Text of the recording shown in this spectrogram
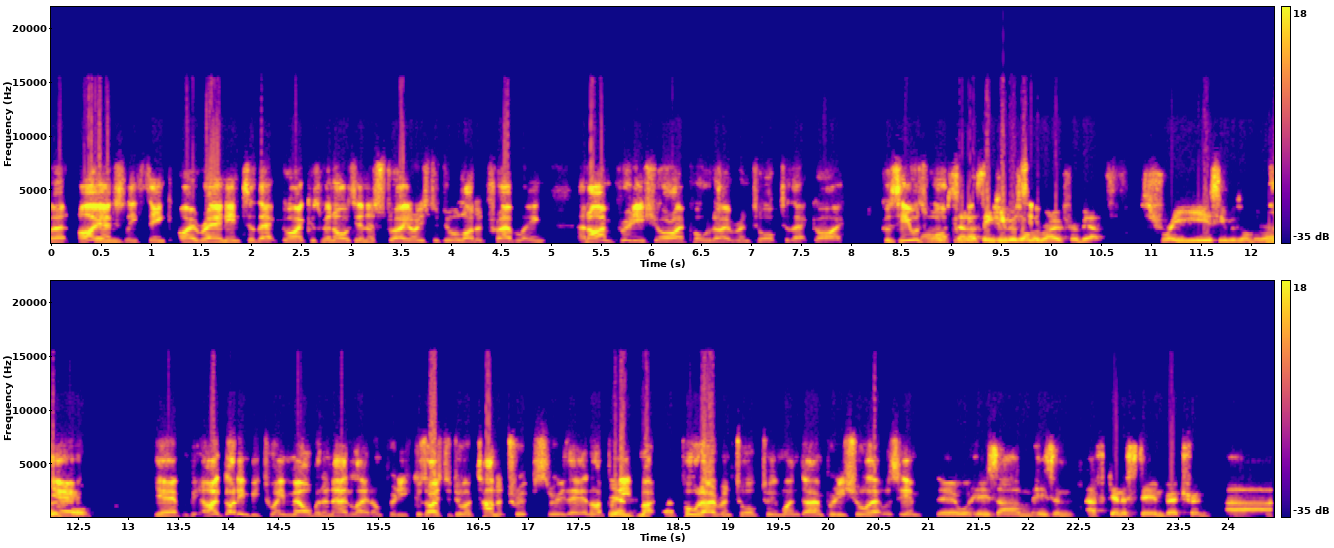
But I Mm. actually think I ran into that guy because when I was in Australia, I used to do a lot of traveling, and I'm pretty sure I pulled over and talked to that guy because he was walking. 100%. I think he was on the road for about three years. He was on the road Yeah. for. Yeah, I got in between Melbourne and Adelaide. I'm pretty because I used to do a ton of trips through there, and I pretty much I pulled over and talked to him one day. I'm pretty sure that was him. Yeah, well, he's um he's an Afghanistan veteran. Uh,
